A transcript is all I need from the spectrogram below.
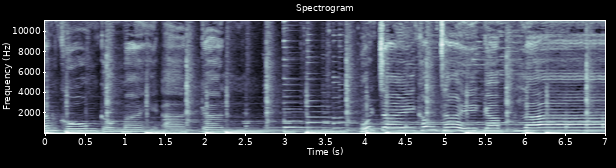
น้ำโค้งก็ไม่อาจกัน หัวใจของไทยกับลาว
